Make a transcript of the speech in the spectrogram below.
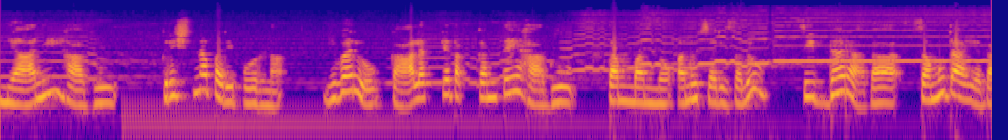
ಜ್ಞಾನಿ ಹಾಗೂ ಕೃಷ್ಣ ಪರಿಪೂರ್ಣ. ಇವರು ಕಾಲಕ್ಕೆ ತಕ್ಕಂತೆ ಹಾಗೂ ತಮ್ಮನ್ನು ಅನುಸರಿಸಲು ಸಿದ್ಧರಾದ ಸಮುದಾಯದ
